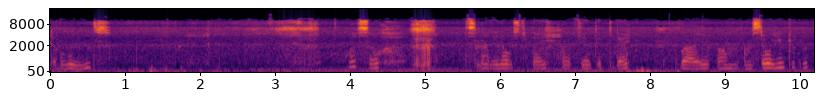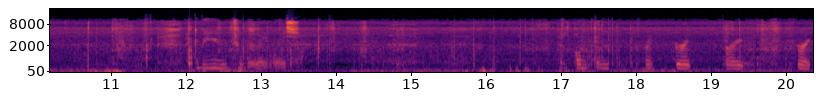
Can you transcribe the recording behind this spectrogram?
the balloons. Also, it's not a nose today. I don't feel good today. But um, I'm still a YouTuber. I could be a YouTuber anyways. There's pumpkin. Right, right, right, right.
